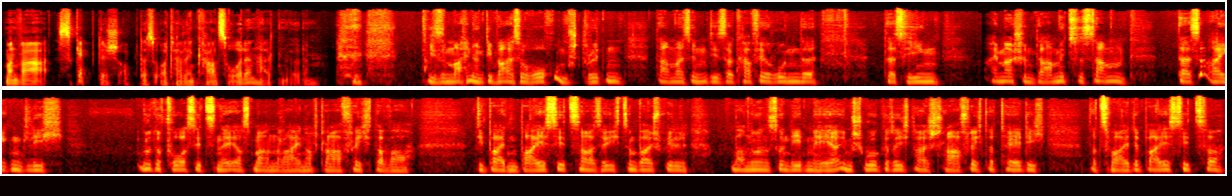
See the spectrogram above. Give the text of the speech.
man war skeptisch, ob das Urteil in Karlsruhe denn halten würde. Diese Meinung, die war so hoch umstritten damals in dieser Kaffeerunde. Das hing einmal schon damit zusammen, dass eigentlich nur der Vorsitzende erstmal ein reiner Strafrichter war. Die beiden Beisitzer, also ich zum Beispiel, war nur so nebenher im Schwurgericht als Strafrichter tätig. Der zweite Beisitzer,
